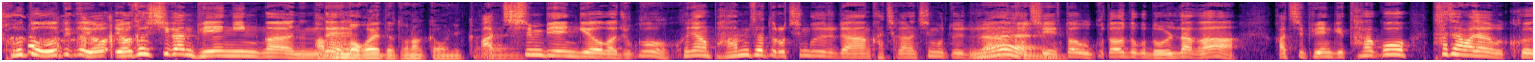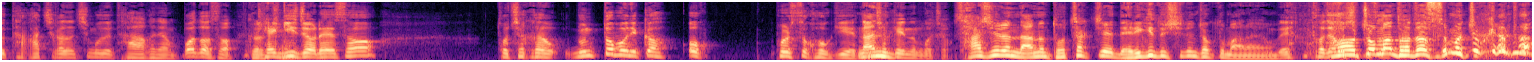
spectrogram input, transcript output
저도 어디가 여, 6시간 비행인가였는데 밥은 먹어야 돼. 돈 아까우니까. 네. 아침 비행기여가지고 그냥 밤새도록 친구들이랑 같이 가는 친구들이랑 네. 같이 떠 웃고 떠들고 놀다가 같이 비행기 타고 타자마자 그 다 같이 가는 친구들 다 그냥 뻗어서 그렇죠. 개기절해서 도착하고 눈 떠보니까 어 벌써 거기에 난 도착해 있는 거죠. 사실은 나는 도착지에 내리기도 싫은 적도 많아요. 네, 더 자고 아, 싶어서. 좀만 더 잤으면 좋겠다.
